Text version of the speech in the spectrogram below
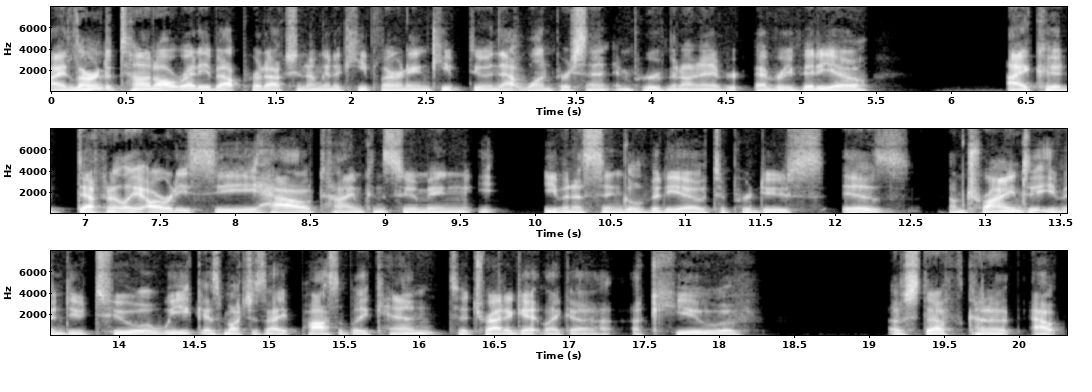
I learned a ton already about production. I'm going to keep learning, keep doing that 1% improvement on every every video. I could definitely already see how time consuming e- even a single video to produce is. I'm trying to even do two a week as much as I possibly can to try to get like a, a queue of of stuff kind of out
